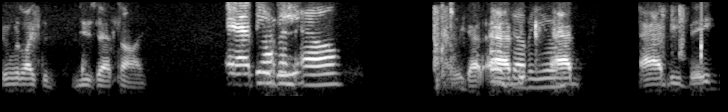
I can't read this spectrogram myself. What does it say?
Who would like to use that time? Abby Robin B. L. We got Abby, W. Ab, Abby B.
